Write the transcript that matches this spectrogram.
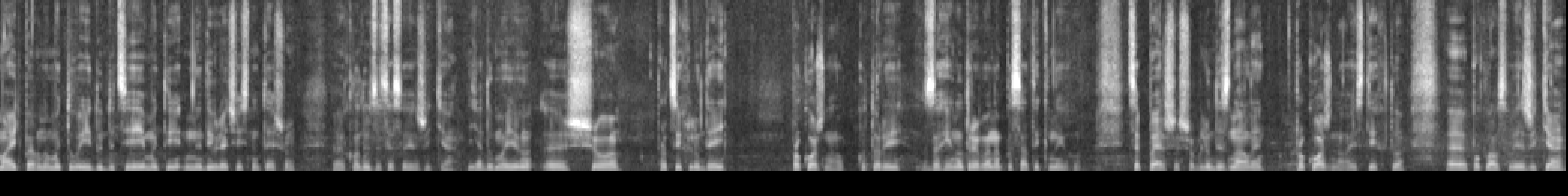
мають певну мету і йдуть до цієї мети, не дивлячись на те, що е, кладуть за це своє життя. Я думаю, е, що про цих людей, про кожного, який загинув, треба написати книгу. Це перше, щоб люди знали про кожного із тих, хто е, поклав своє життя.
